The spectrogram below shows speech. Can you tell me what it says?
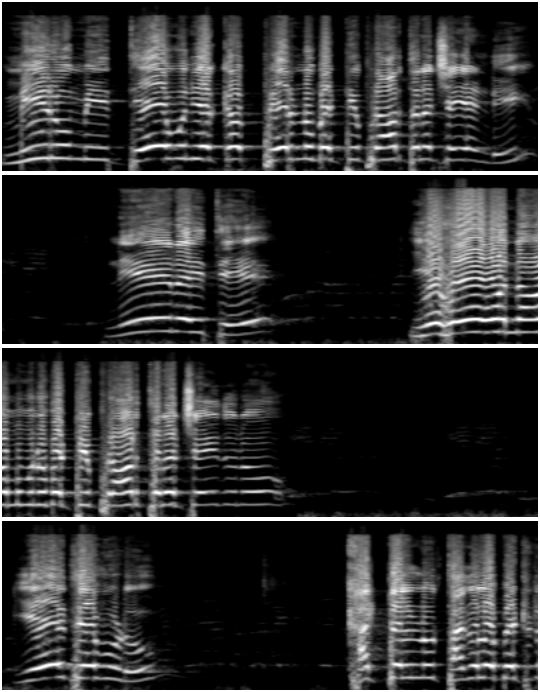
మీరు మీ దేవుని యొక్క పేరును బట్టి ప్రార్థన చేయండి. నేనైతే యహోవ నామమును బట్టి ప్రార్థన చేయుదును. ఏ దేవుడు కట్టెలను తగలబెట్టుట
